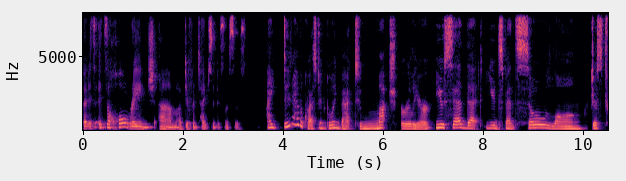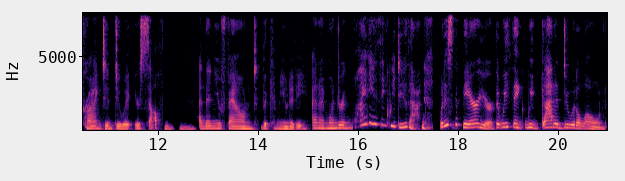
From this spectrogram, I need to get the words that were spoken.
but it's it's a whole range um, of different types of businesses. I did have a question going back to much earlier. You said that you'd spent so long just trying to do it yourself. Mm-hmm. And then you found the community. And I'm wondering, why do you think we do that? what is the barrier that we think we got to do it alone?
